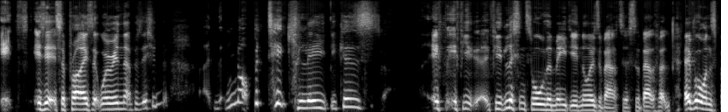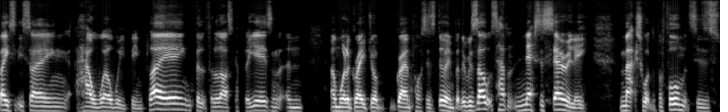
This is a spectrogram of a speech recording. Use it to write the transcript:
it's is it a surprise that we're in that position? Not particularly, because if if you if you listen to all the media noise about us, about the fact everyone's basically saying how well we've been playing for for the last couple of years and and and what a great job Graham Potter's doing, but the results haven't necessarily matched what the performances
